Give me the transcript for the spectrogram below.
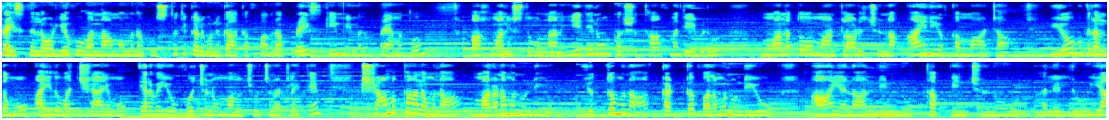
ప్రైస్ ద లాడ్ యెహోవా నామమునకు స్థుతి కలుగును గాక. పవర్ ఆఫ్ ప్రైజ్కి మిమ్మల్ని ప్రేమతో ఆహ్వానిస్తూ ఉన్నాను. ఈ దినం పరిశుద్ధాత్మ దేవుడు మనతో మాట్లాడుచున్న ఆయన యొక్క మాట. యోగు గ్రంథము ఐదవ అధ్యాయము ఇరవై వచనం మనం చూచినట్లయితే క్షామకాలమున మరణము నుండి యుద్ధమున ఖడ్గ బలము నుండి ఆయన నిన్ను తప్పించును. హల్లెలూయా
